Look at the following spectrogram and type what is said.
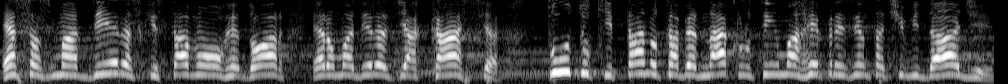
Essas madeiras que estavam ao redor eram madeiras de acácia. Tudo que está no tabernáculo tem uma representatividade.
